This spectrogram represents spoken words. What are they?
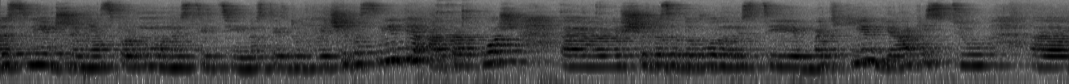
дослідження сформованості цінностей здобувачів освіти, а також е, щодо задоволеності батьків якістю е,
